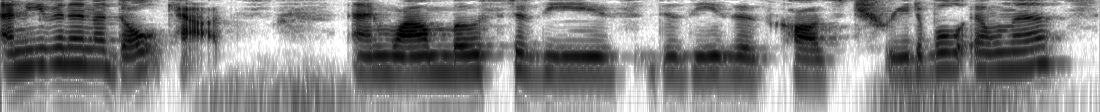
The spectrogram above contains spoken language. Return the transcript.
and even in adult cats. And while most of these diseases cause treatable illness,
